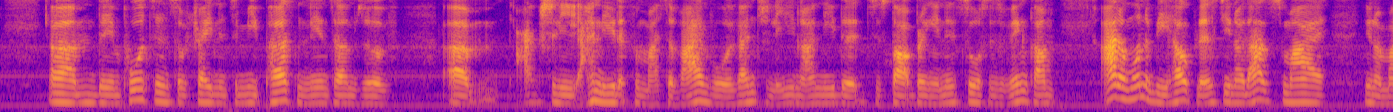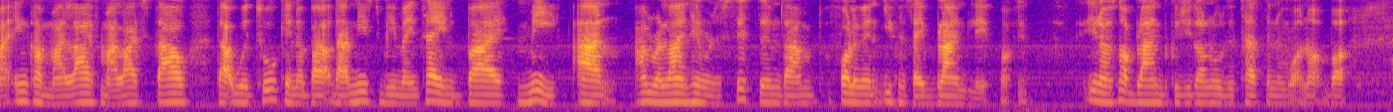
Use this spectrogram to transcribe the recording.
um, the importance of training to me personally in terms of um, actually I need it for my survival eventually you know I need it to start bringing in sources of income. I don't want to be helpless you know that's my you know my income my life my lifestyle that we're talking about that needs to be maintained by me. And I'm relying here on a system that I'm following you can say blindly. You know it's not blind because you've done all the testing and whatnot but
